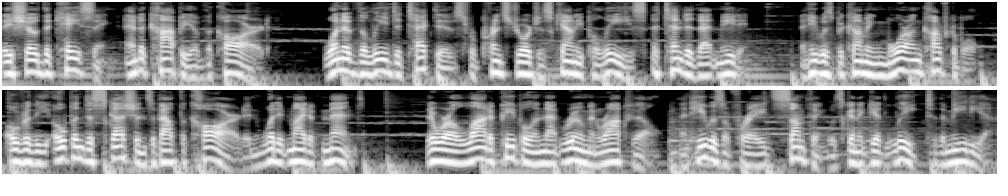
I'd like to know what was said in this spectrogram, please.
They showed the casing and a copy of the card. One of the lead detectives for Prince George's County Police attended that meeting, and he was becoming more uncomfortable over the open discussions about the card and what it might have meant. There were a lot of people in that room in Rockville, and he was afraid something was going to get leaked to the media.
